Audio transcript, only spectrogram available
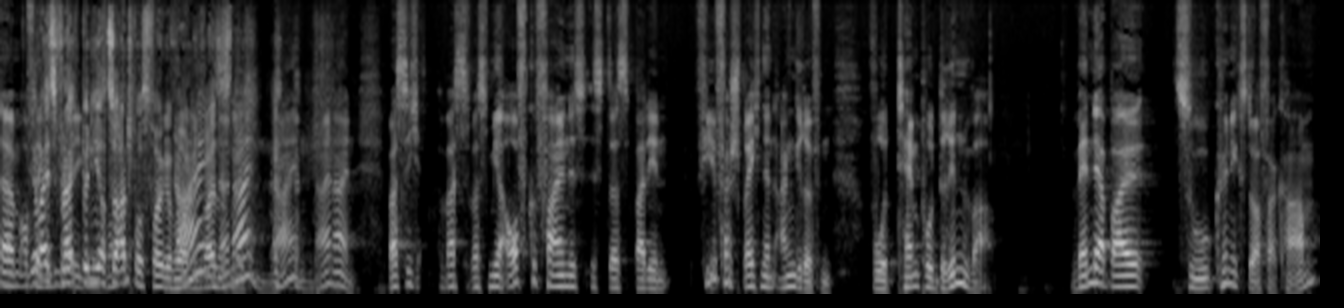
Ähm, auf der weiß, vielleicht bin ich auch zu anspruchsvoll geworden. Nein, ich weiß nein, es nein, nicht. nein, nein, nein. Was ich, was, was mir aufgefallen ist, ist, dass bei den vielversprechenden Angriffen, wo Tempo drin war, wenn der Ball zu Königsdorfer kam,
